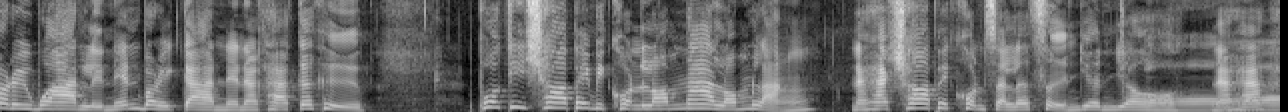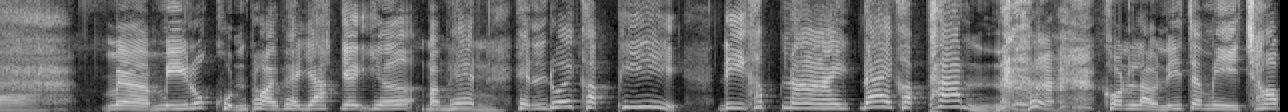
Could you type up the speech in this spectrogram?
บริวารหรือเน้นบริการเนี่ยนะคะ ก็คือ พวกที่ชอบให้มีคนล้อมหน้าล้อมหลังนะคะ ชอบให้คนสรรเสริญเยินยอนะคะเอ่อ มีลูกขุนพลอยพยักเยอะๆ ประเภท เห็นด้วยครับพี่ ดีครับนายได้ครับท่าน คนเหล่านี้จะมีชอบ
